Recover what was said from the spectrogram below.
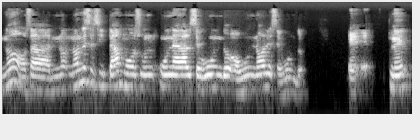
no, o sea, no, necesitamos un, un, Nadal segundo o un Nole segundo. Eh, eh,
